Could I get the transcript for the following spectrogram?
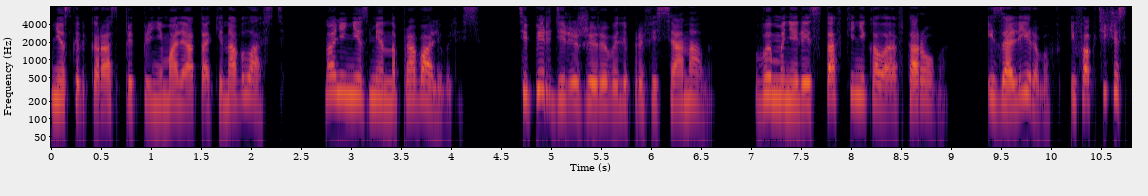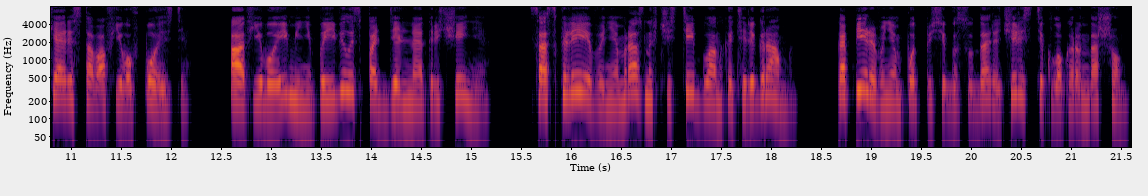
Несколько раз предпринимали атаки на власть, но они неизменно проваливались. Теперь дирижировали профессионалы, выманили из ставки Николая II, изолировав и фактически арестовав его в поезде. А от его имени появилось поддельное отречение со склеиванием разных частей бланка телеграммы, копированием подписи государя через стекло карандашом.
